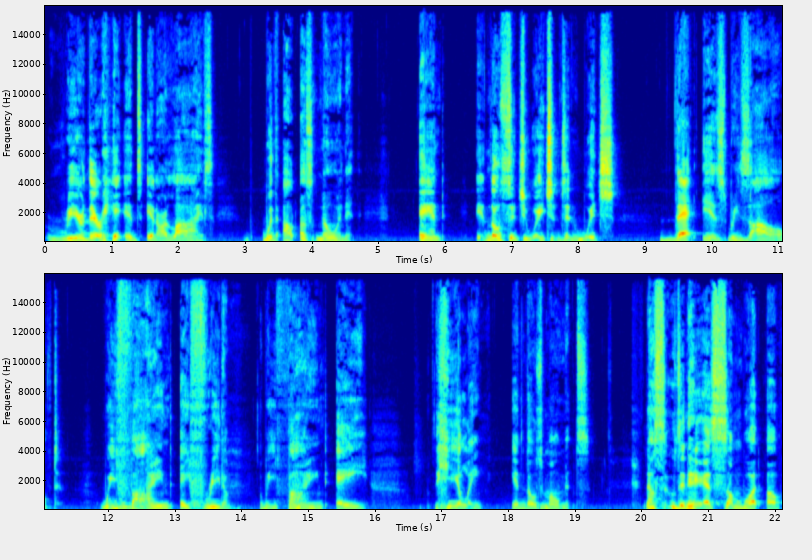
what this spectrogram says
rear their heads in our lives without us knowing it. And in those situations in which that is resolved, we find a freedom. We find a healing in those moments. Now, Susan has somewhat of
